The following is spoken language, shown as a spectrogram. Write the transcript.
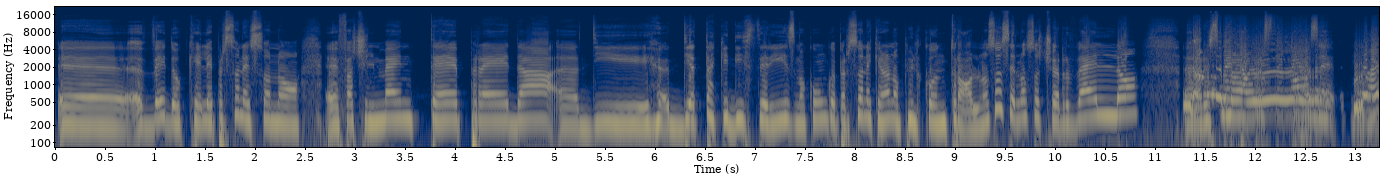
eh, vedo che le persone sono eh, facilmente preda eh, di, di, attacchi di isterismo, comunque persone che non hanno più il controllo. Non so se il nostro cervello eh, no, rispetto no, a queste eh, cose... Tu hai,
